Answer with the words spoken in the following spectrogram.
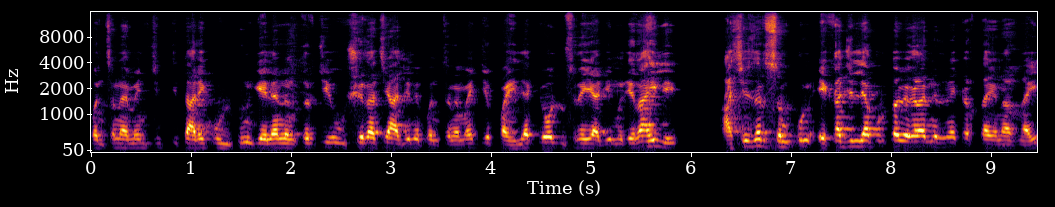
पंचनाम्यांची ती तारीख उलटून गेल्यानंतरची उशिराचे आलेले पंचनामे जे पहिल्या किंवा दुसऱ्या यादीमध्ये राहिली असे जर संपूर्ण एका जिल्ह्यापुरता वेगळा निर्णय करता येणार नाही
